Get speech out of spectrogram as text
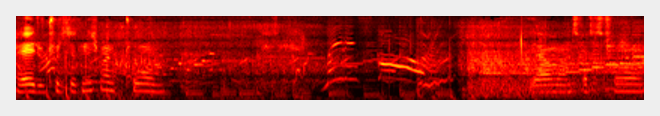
Hey, du tötest jetzt nicht meinen Turm. Ja, mein zweites Tor.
